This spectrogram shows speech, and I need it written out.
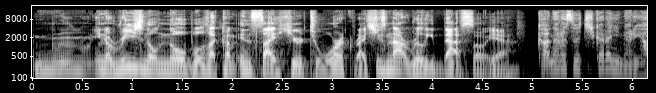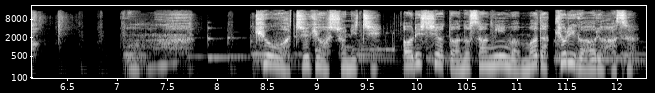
you know, regional nobles that come inside here to work, right? She's not really that, so yeah. 必ず力になるよ今日は授業初日アリシアとあの3人はまだ距離があるはず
